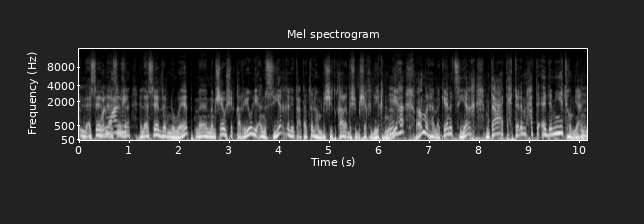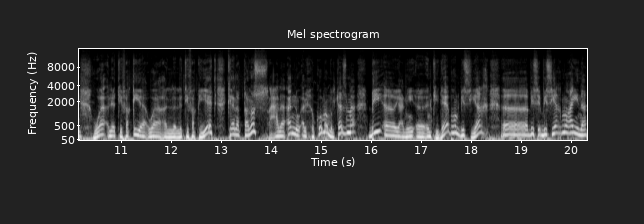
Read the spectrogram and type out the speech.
الاساتذه الاساتذه النواب ما مشاوش يقريوا لأن الصيغ اللي تعطت لهم باش يتقرا باش باش يخدموا بها عمرها ما كانت صيغ نتاع تحترم حتى آدميتهم يعني. والاتفاقيه والاتفاقيات كانت تنص على انه الحكومة ملتزمة ب يعني انتدابهم بصيغ بصيغ معينة.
